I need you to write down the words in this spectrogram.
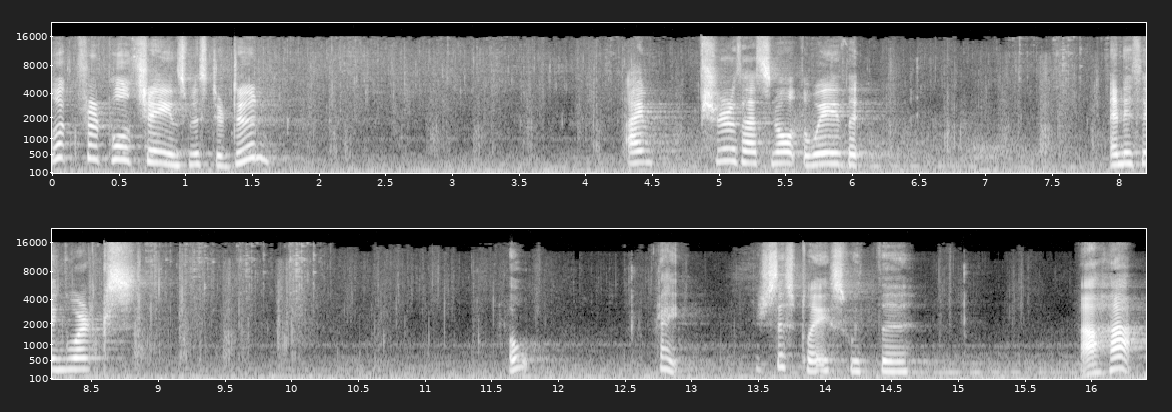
Look for pull chains, Mr. Dun. I'm sure that's not the way that anything works. Oh, right. There's this place with the. Aha!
